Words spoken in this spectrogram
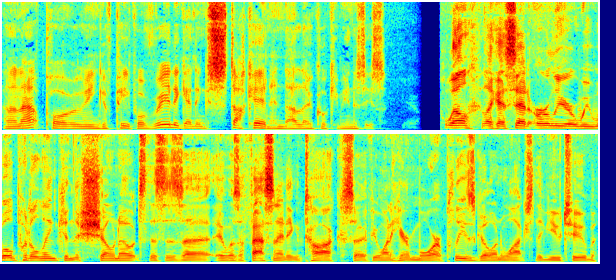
and an outpouring of people really getting stuck in in their local communities. Well, like I said earlier, we will put a link in the show notes. This is a it was a fascinating talk. So if you want to hear more, please go and watch the YouTube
